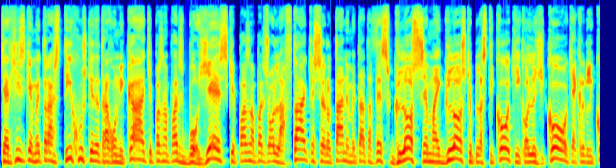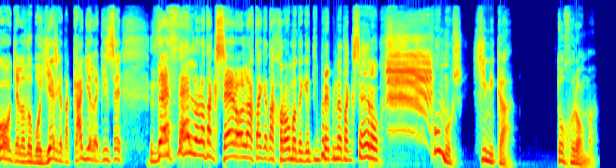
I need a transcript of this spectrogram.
και αρχίζει και μετράς τείχους και τετραγωνικά και πας να πάρεις μπογιές και πας να πάρεις όλα αυτά και σε ρωτάνε μετά τα θες γκλώσ, semi-gloss και πλαστικό και οικολογικό και ακριλικό και λαδομπογιές για τα κάγκελα και είσαι δεν θέλω να τα ξέρω όλα αυτά και τα χρώματα γιατί πρέπει να τα ξέρω. Όμως χημικά το χρώμα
